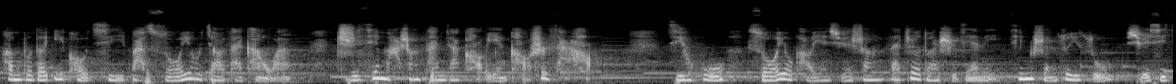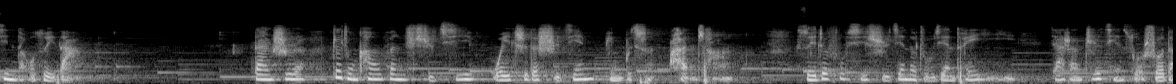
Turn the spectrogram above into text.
恨不得一口气把所有教材看完。直接马上参加考研考试才好。几乎所有考研学生在这段时间里精神最足，学习劲头最大。但是这种亢奋时期维持的时间并不是很长。随着复习时间的逐渐推移，加上之前所说的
